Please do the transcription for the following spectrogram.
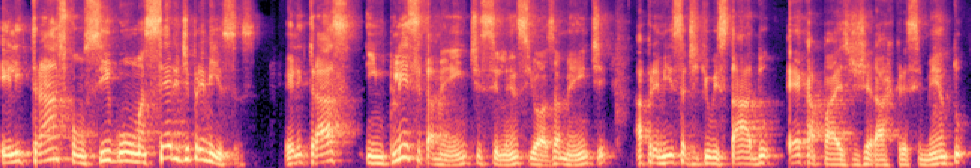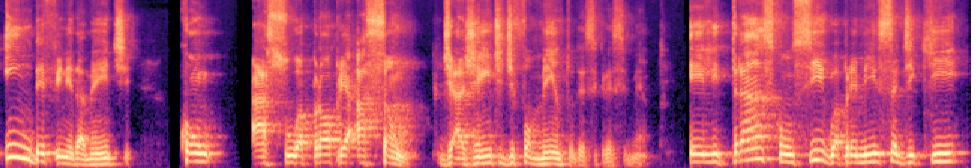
ele traz consigo uma série de premissas ele traz implicitamente, silenciosamente, a premissa de que o Estado é capaz de gerar crescimento indefinidamente com a sua própria ação de agente de fomento desse crescimento. Ele traz consigo a premissa de que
